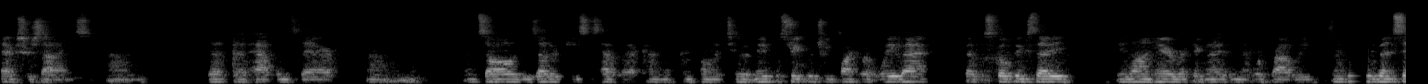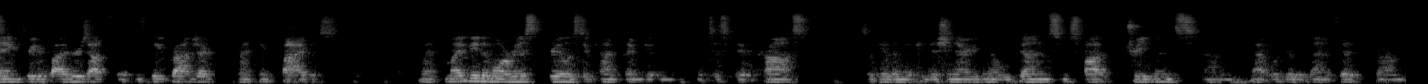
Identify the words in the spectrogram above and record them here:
exercise um, that, that happens there. Um, and so all of these other pieces have that kind of component to it. Maple Street, which we talked about way back, that the scoping study. is on here, recognizing that we're probably, we've been saying three to five years out for a complete project. And I think five is, might, might be the more risk, realistic time frame given anticipated cost. So given the condition there, even though we've done some spot treatments, um, that would really benefit from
